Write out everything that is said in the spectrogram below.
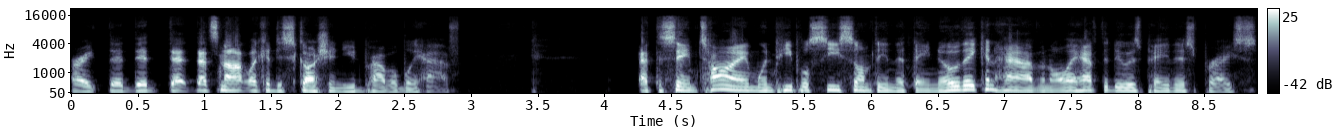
Right. That, that, that that's not like a discussion you'd probably have. At the same time, when people see something that they know they can have and all they have to do is pay this price,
